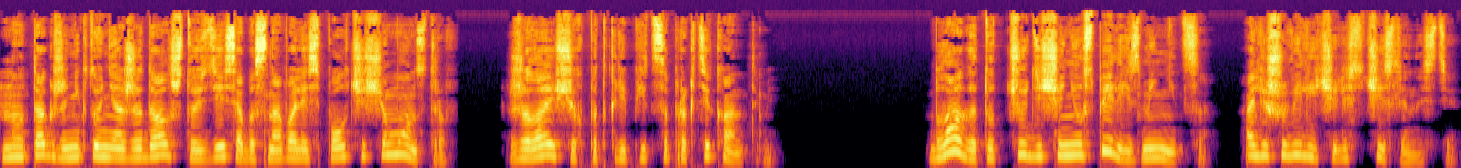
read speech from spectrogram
Но также никто не ожидал, что здесь обосновались полчища монстров, желающих подкрепиться практикантами. Благо, тут чудища не успели измениться, а лишь увеличились в численности,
